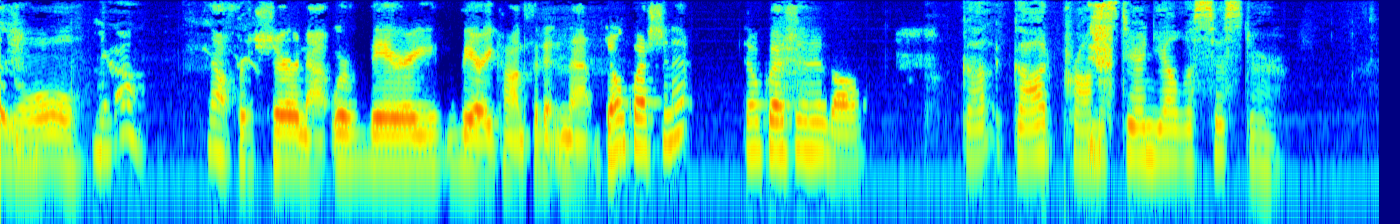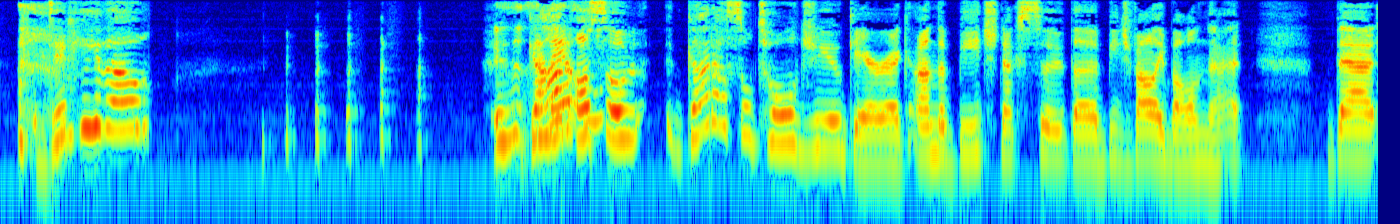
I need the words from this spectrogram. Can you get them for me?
no. No, no, for sure not. We're very, very confident in that. Don't question it. Don't question it at all. God, God promised Danielle a sister. Did he though? Is it God Samantha? also God also told you, Garrick, on the beach next to the beach volleyball net, that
